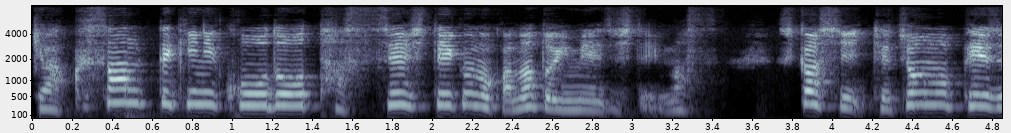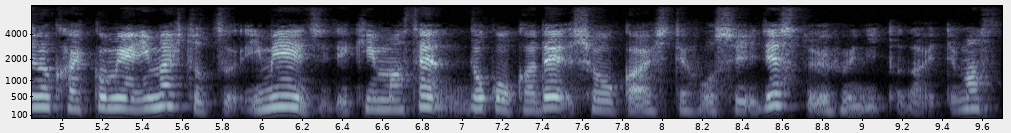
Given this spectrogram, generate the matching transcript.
逆算的に行動を達成していくのかなとイメージしています。しかし、手帳のページの書き込みは今一つイメージできません。どこかで紹介してほしいですというふうにいただいています。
